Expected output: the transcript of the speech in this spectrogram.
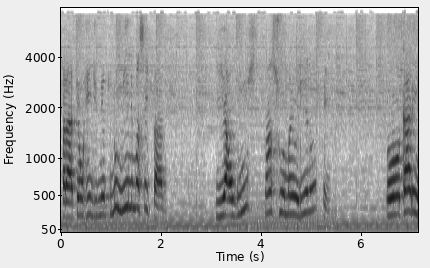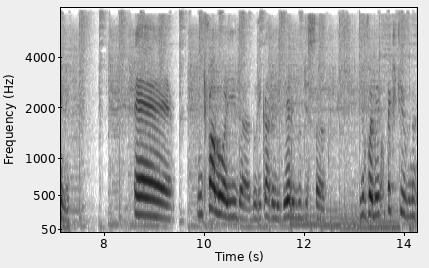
para ter um rendimento no mínimo aceitável. E alguns, na sua maioria, não tem. Ô, Karine, é, a gente falou aí da, do Ricardo Oliveira e do de Ele foi bem competitivo, né?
